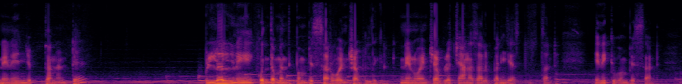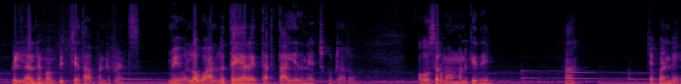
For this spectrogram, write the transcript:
నేనేం చెప్తానంటే పిల్లల్ని కొంతమంది పంపిస్తారు వైన్ షాపుల దగ్గరికి. నేను వైన్ షాప్లో చాలాసార్లు పని చేస్తుంటే వెనక్కి పంపిస్తాను పిల్లల్ని పంపించేది ఆపండి ఫ్రెండ్స్. మీ వల్ల వాళ్ళు తయారవుతారు తాగేది నేర్చుకుంటారు. అవసరమా మనకి ఇది చెప్పండి.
